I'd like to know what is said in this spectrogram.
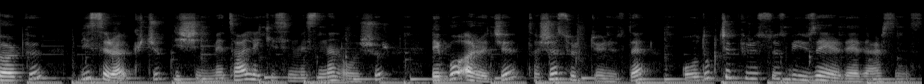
Törpü bir sıra küçük dişin metalle kesilmesinden oluşur ve bu aracı taşa sürttüğünüzde oldukça pürüzsüz bir yüzey elde edersiniz.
